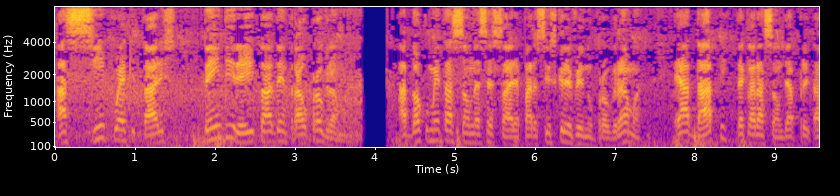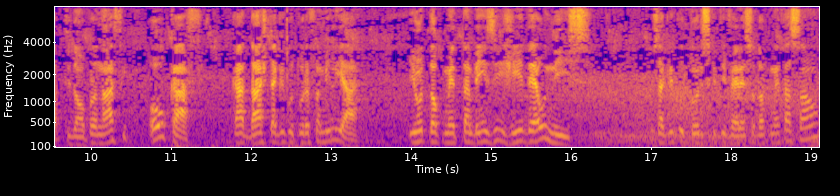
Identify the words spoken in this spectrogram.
a 5 hectares têm direito a adentrar o programa. A documentação necessária para se inscrever no programa é a DAP, Declaração de Aptidão ao PRONAF, ou o CAF, Cadastro de Agricultura Familiar. E outro documento também exigido é o NIS, os agricultores que tiverem essa documentação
